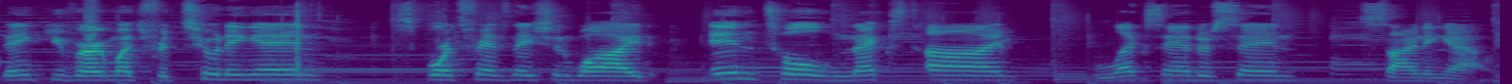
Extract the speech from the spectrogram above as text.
Thank you very much for tuning in, sports fans nationwide. Until next time, Lex Anderson signing out.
